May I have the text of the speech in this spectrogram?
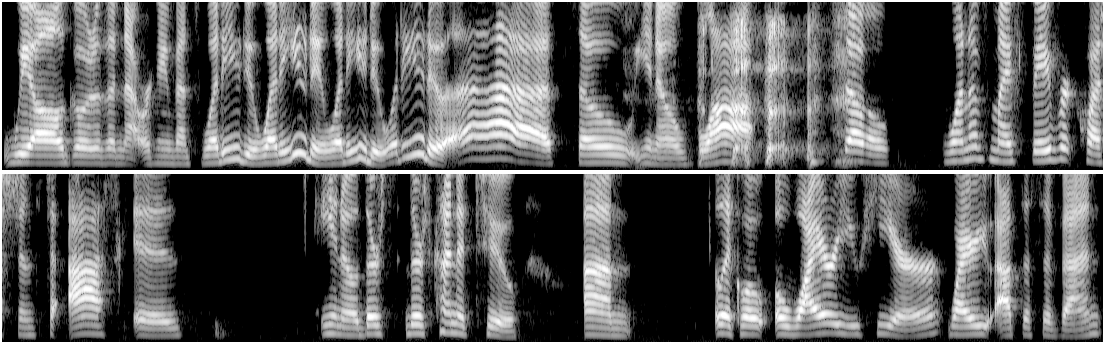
we all go to the networking events. What do you do? What do you do? What do you do? What do you do? Ah, it's so, you know, blah. so, one of my favorite questions to ask is you know, there's there's kind of two. Um, like, oh, oh, why are you here? Why are you at this event?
